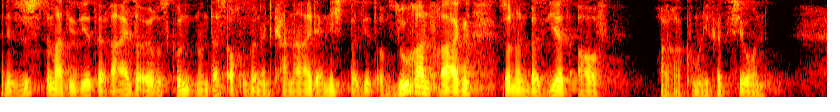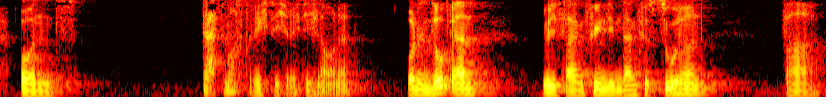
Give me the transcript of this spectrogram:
eine systematisierte Reise eures Kunden und das auch über einen Kanal, der nicht basiert auf Suchanfragen, sondern basiert auf eurer Kommunikation. Und das macht richtig, richtig Laune. Und insofern würde ich sagen, vielen lieben Dank fürs Zuhören. War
